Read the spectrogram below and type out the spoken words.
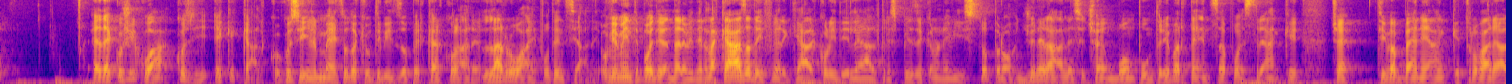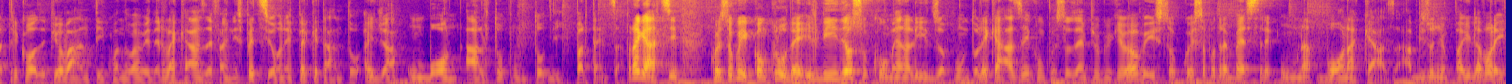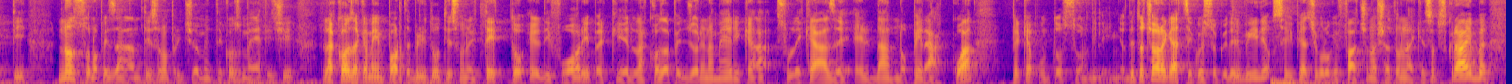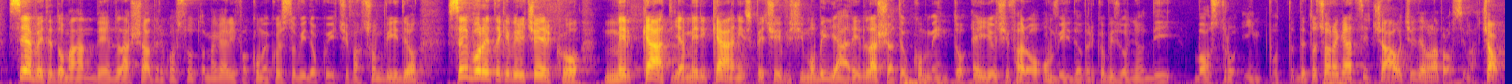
ed eccoci qua, così è che calcolo, così è il metodo che utilizzo per calcolare l'ROI potenziale. Ovviamente poi devi andare a vedere la casa, devi fare i calcoli delle altre spese che non hai visto, però in generale se c'è un buon punto di partenza può essere anche, cioè ti va bene anche trovare altre cose più avanti quando vai a vedere la casa e fai un'ispezione perché tanto hai già un buon alto punto di partenza. Ragazzi, questo qui conclude il video su come analizzo appunto le case con questo esempio qui che avevo visto. Questo potrebbe essere una buona casa. Ha bisogno di un paio di lavoretti, non sono pesanti, sono principalmente cosmetici. La cosa che a me importa più di tutti sono il tetto e il di fuori perché la cosa peggiore in America sulle case è il danno per acqua perché appunto sono di legno. Detto ciò ragazzi questo chiude il video, se vi piace quello che faccio lasciate un like e subscribe, se avete domande lasciatele qua sotto, magari come questo video qui ci faccio un video, se volete che vi ricerco mercati americani specifici immobiliari lasciate un commento e io ci farò un video perché ho bisogno di vostro input. Detto ciò ragazzi ciao ci vediamo alla prossima, ciao!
